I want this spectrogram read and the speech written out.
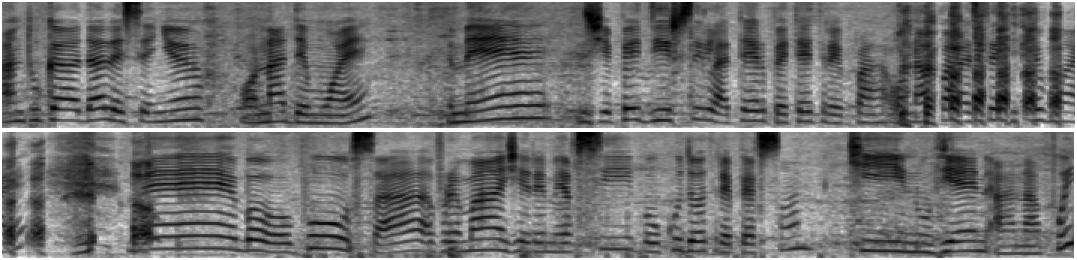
En tout cas, dans le Seigneur, on a des moyens. Mais je peux dire sur la terre, peut-être pas. On n'a pas assez de moyens. Mais bon, pour ça, vraiment, je remercie beaucoup d'autres personnes qui nous viennent en appui.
